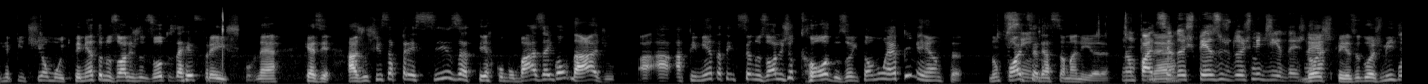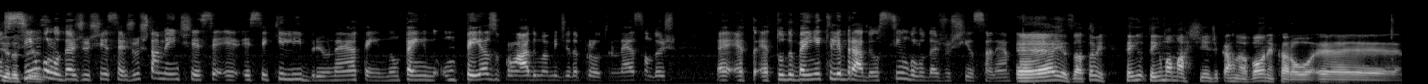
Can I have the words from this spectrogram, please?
repetiam muito: pimenta nos olhos dos outros é refresco. Né? Quer dizer, a justiça precisa ter como base a igualdade. A, a, a pimenta tem que ser nos olhos de todos, ou então não é pimenta. Não pode Sim. ser dessa maneira. Não pode né? ser dois pesos, duas medidas, né? Dois pesos, duas medidas. O símbolo da justiça é justamente esse, esse equilíbrio, né? Tem, não tem um peso para um lado e uma medida para o outro, né? São dois. É, é, é, tudo bem equilibrado, é o símbolo da justiça, né? É, exatamente. Tem, tem uma marchinha de carnaval, né, Carol? É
